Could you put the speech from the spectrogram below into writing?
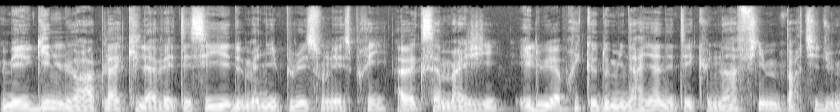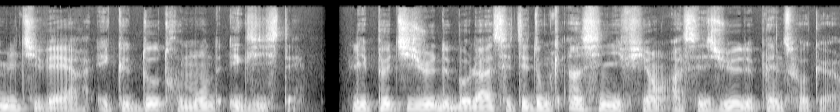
Mais Hugin lui rappela qu'il avait essayé de manipuler son esprit avec sa magie et lui apprit que Dominaria n'était qu'une infime partie du multivers et que d'autres mondes existaient. Les petits jeux de Bolas étaient donc insignifiants à ses yeux de Planeswalker.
